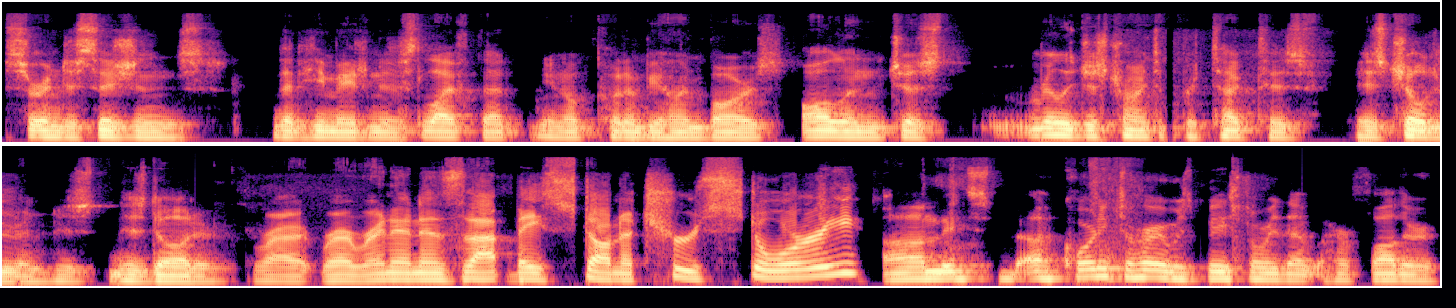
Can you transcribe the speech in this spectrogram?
certain decisions that he made in his life that you know put him behind bars all in just really just trying to protect his his children his his daughter. Right right right. And is that based on a true story? Um it's according to her it was based story that her father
